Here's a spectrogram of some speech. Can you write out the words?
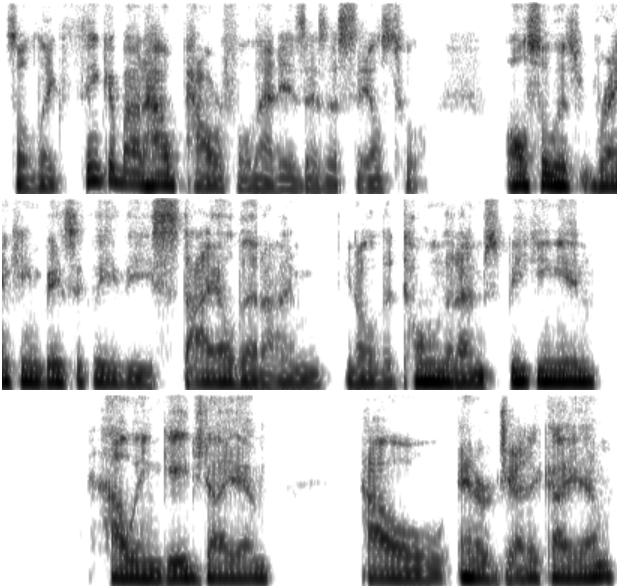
So, like, think about how powerful that is as a sales tool. Also, it's ranking basically the style that I'm, you know, the tone that I'm speaking in, how engaged I am, how energetic I am.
